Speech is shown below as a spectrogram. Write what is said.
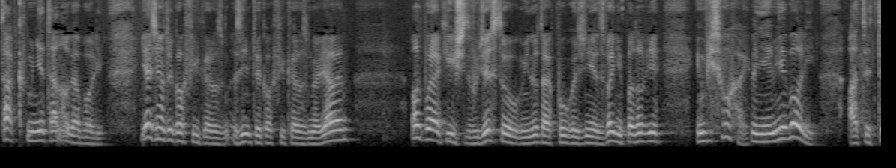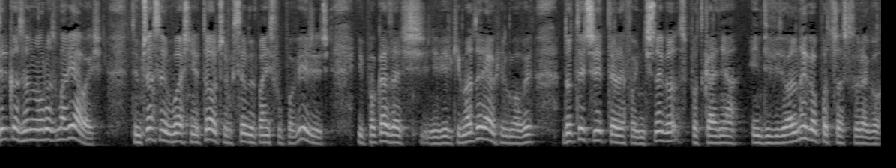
Tak, mnie ta noga boli. Ja z, nią tylko chwilkę, z nim tylko chwilkę rozmawiałem. On po jakichś 20 minutach, pół godzinie dzwoni ponownie i mówi, słuchaj, mnie mnie boli, a ty tylko ze mną rozmawiałeś. Tymczasem właśnie to, o czym chcemy Państwu powiedzieć i pokazać niewielki materiał filmowy, dotyczy telefonicznego spotkania indywidualnego, podczas którego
